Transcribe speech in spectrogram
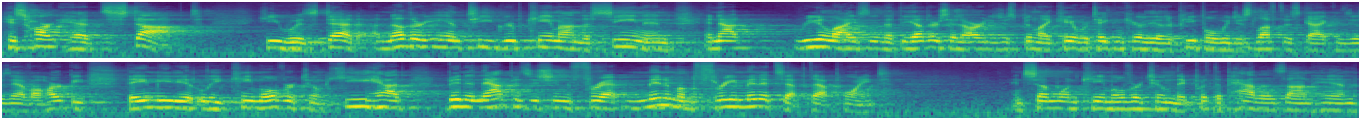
His heart had stopped he was dead. Another EMT group came on the scene and, and not realizing that the others had already just been like, hey, we're taking care of the other people. We just left this guy because he doesn't have a heartbeat. They immediately came over to him. He had been in that position for at minimum three minutes at that point. And someone came over to him, they put the paddles on him,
